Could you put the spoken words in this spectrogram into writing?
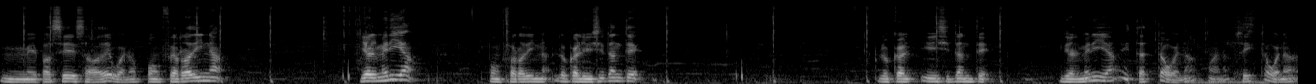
Me pasé Sabadell, bueno, Ponferradina y Almería. Ponferradina, local y visitante. Local y visitante de Almería. Esta está buena. Bueno, sí, está buena.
